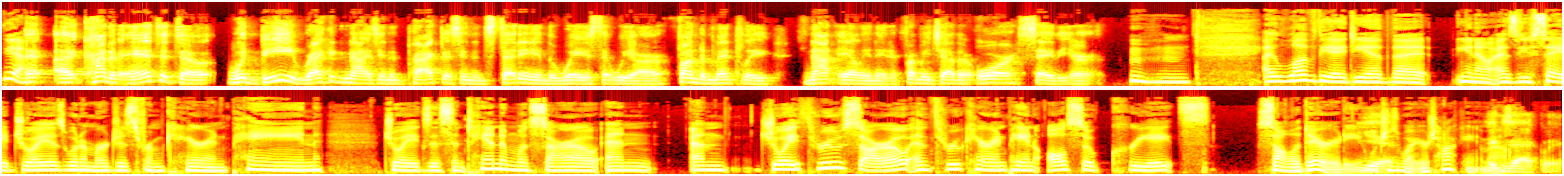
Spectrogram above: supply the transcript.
Yeah. A, a, kind of antidote would be recognizing and practicing and studying the ways that we are fundamentally not alienated from each other or, say, the earth. Mm-hmm. I love the idea that, you know, as you say, joy is what emerges from care and pain. Joy exists in tandem with sorrow, and and joy through sorrow and through care and pain also creates solidarity, yeah, which is what you're talking about. Exactly,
